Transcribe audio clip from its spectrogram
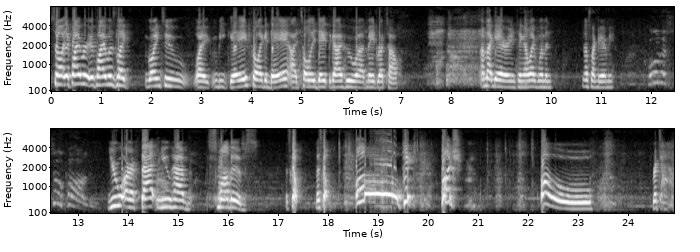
So if I were, if I was like going to like be gay for like a day, I'd totally date the guy who uh, made Reptile. I'm not gay or anything. I like women. That's not gay of me. You are fat and you have small boobs. Let's go. Let's go. Oh! Kick! Punch! Oh! Reptile.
